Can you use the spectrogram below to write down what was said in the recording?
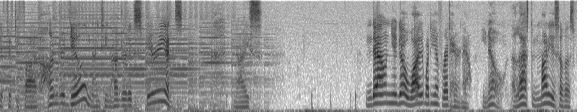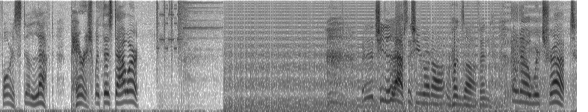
You get 5,500 gil, 1,900 experience. Nice. Down you go. Why, why do you have red hair now? You know, the last and mightiest of us four is still left. Perish with this tower! And she laughs as she run off, runs off, and oh no, we're trapped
